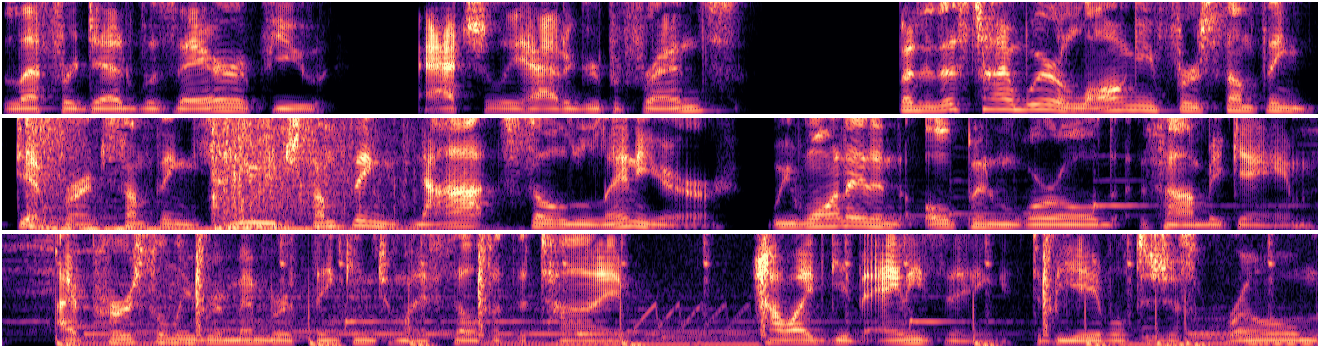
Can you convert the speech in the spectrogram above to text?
Left 4 Dead was there if you actually had a group of friends. But at this time, we were longing for something different, something huge, something not so linear. We wanted an open world zombie game. I personally remember thinking to myself at the time how I'd give anything to be able to just roam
